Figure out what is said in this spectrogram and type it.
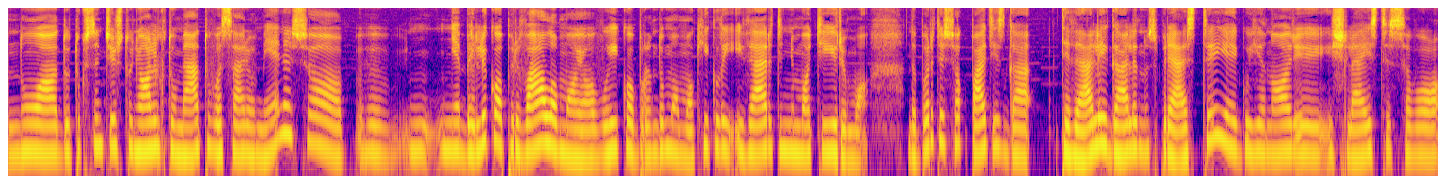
Nuo 2018 metų vasario mėnesio e, nebeliko privalomojo vaiko brandumo mokyklai įvertinimo tyrimo. Dabar tiesiog patys ga, tėveliai gali nuspręsti, jeigu jie nori išleisti savo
